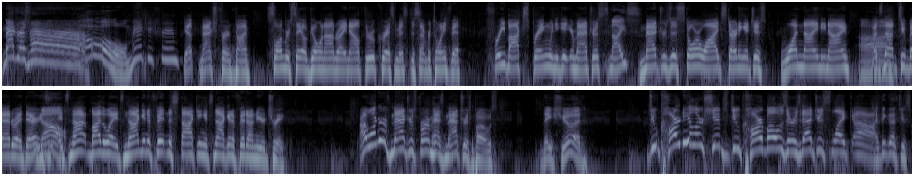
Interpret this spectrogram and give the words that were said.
Mattress Firm! Oh, Mattress Firm. Yep, Mattress Firm time. Slumber sale going on right now through Christmas, December 25th. Free box spring when you get your mattress. nice. Mattresses store wide starting at just 199 That's Uh, not too bad right there. It's- no. It's, not, by the way, it's not going to fit in a stocking. It's not going to fit under your tree. I wonder if Mattress Firm has mattress bows. They should. Do car dealerships do car bows, or is that just like? Uh, I think that's just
